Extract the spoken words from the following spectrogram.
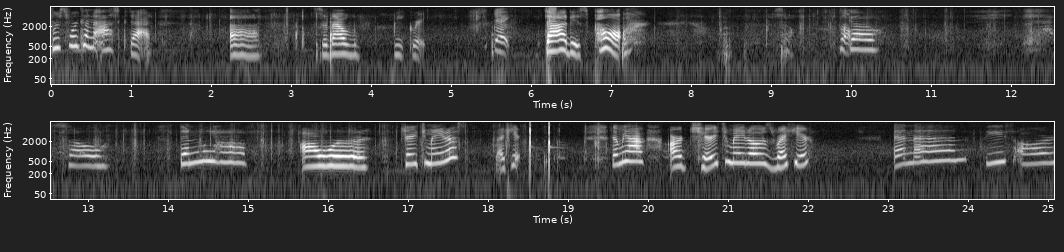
first we're gonna ask dad. Uh so that would be great. Okay dad is Paul go. So then we have our cherry tomatoes right here. Then we have our cherry tomatoes right here. And then these are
